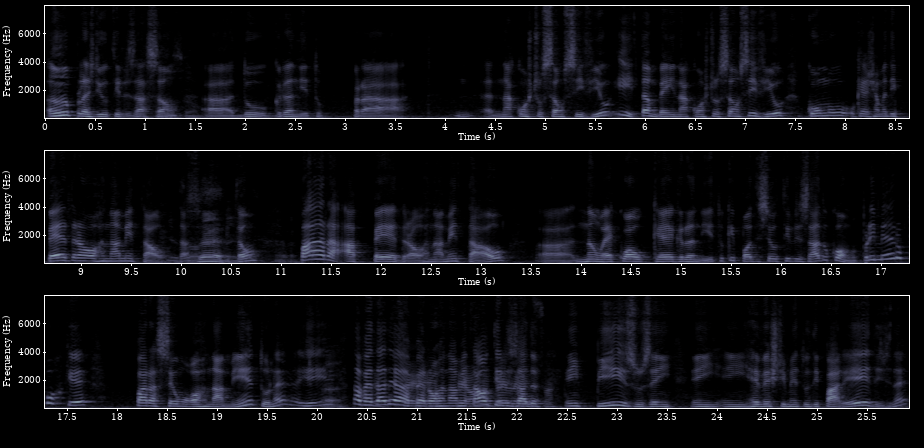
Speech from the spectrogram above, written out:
amplas de utilização uh, do granito para na construção civil e também na construção civil como o que a gente chama de pedra ornamental. Tá? Então, para a pedra ornamental, ah, não é qualquer granito que pode ser utilizado como. Primeiro porque para ser um ornamento, né? E, é. na verdade, a pedra ornamental é utilizada em pisos, em, em, em, revestimento de paredes, né?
